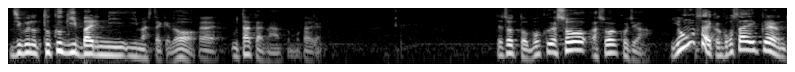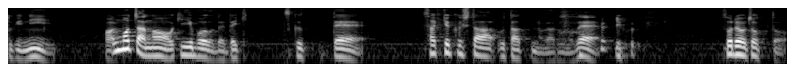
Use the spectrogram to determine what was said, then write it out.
自分の特技ばりに言いましたけど、はい。歌かなと思って、はい。でちょっと僕が小あ小学校違う4歳か5歳くらいの時に、はい。おもちゃのキーボードででき作って作曲した歌っていうのがあるので それをちょっと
